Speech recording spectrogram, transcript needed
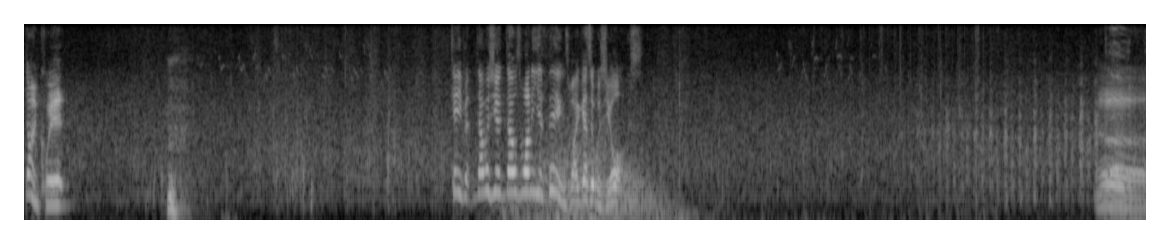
Don't quit. Hmm. Keep it. That was your. That was one of your things. Well, I guess it was York's. Ugh.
